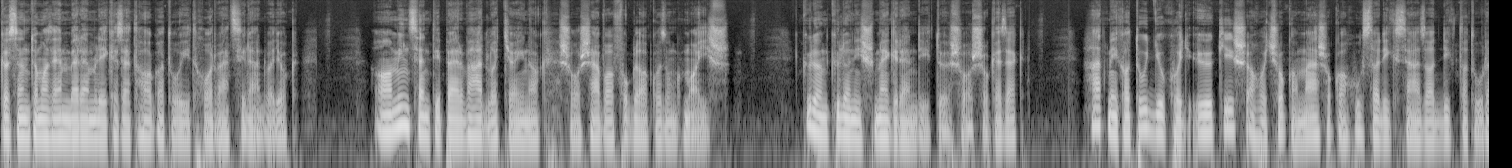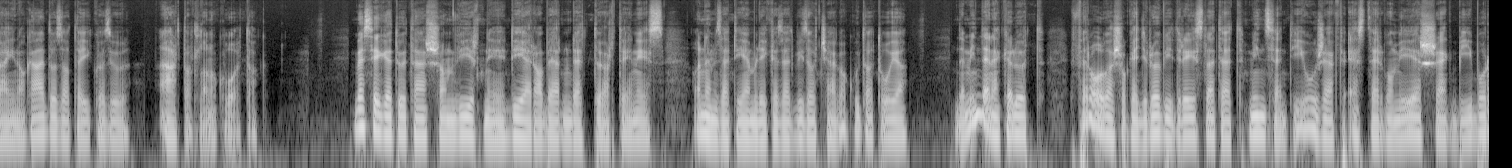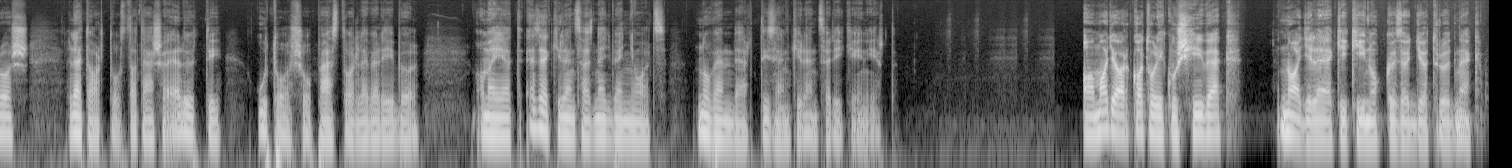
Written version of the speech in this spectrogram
Köszöntöm az ember emlékezet hallgatóit, Horváth Szilárd vagyok. A Mincenti per vádlottjainak sorsával foglalkozunk ma is. Külön-külön is megrendítő sorsok ezek. Hát még ha tudjuk, hogy ők is, ahogy sokan mások a 20. század diktatúráinak áldozatai közül ártatlanok voltak. Beszélgetőtársam Virtné Diera Bernadett történész, a Nemzeti Emlékezet Bizottsága kutatója, de mindenek előtt felolvasok egy rövid részletet Mincenti József Esztergomi érsek bíboros letartóztatása előtti utolsó pásztorleveléből, amelyet 1948. november 19-én írt. A magyar katolikus hívek nagy lelki kínok között gyötrődnek.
